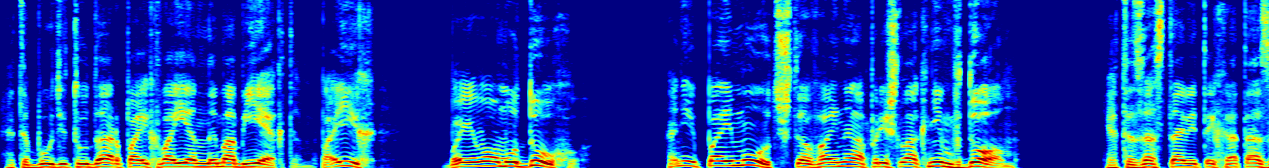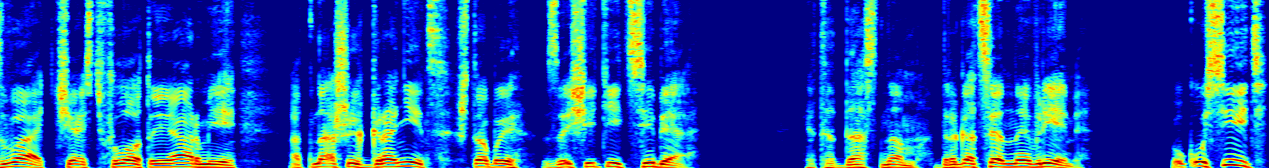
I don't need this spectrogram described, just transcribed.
Это будет удар по их военным объектам, по их боевому духу. Они поймут, что война пришла к ним в дом. Это заставит их отозвать часть флота и армии от наших границ, чтобы защитить себя. Это даст нам драгоценное время. Укусить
